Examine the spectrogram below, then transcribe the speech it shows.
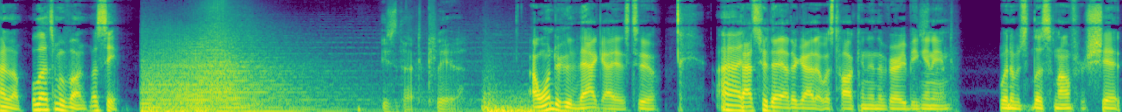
I don't know. Well, let's move on. Let's see. Is that clear? I wonder who that guy is too. Uh, That's who the other guy that was talking in the very beginning when it was listening off for shit.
